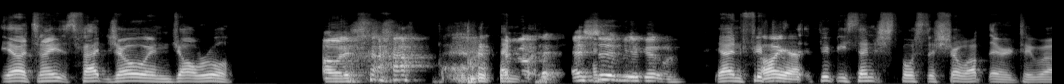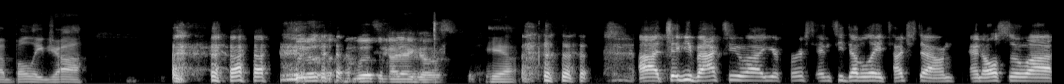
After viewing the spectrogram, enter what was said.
Yeah, tonight it's Fat Joe and Ja Rule. Oh, that's, that, that should be a good one. Yeah, and 50, Oh, yeah. 50 Cent's supposed to show up there to uh, bully Ja. We'll, we'll see how that goes. Yeah. uh, take you back to uh, your first NCAA touchdown and also uh,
